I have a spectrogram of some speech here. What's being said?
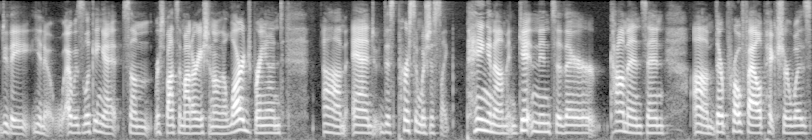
Do they, you know, I was looking at some response and moderation on a large brand, um, and this person was just like pinging them and getting into their comments and um, their profile picture was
